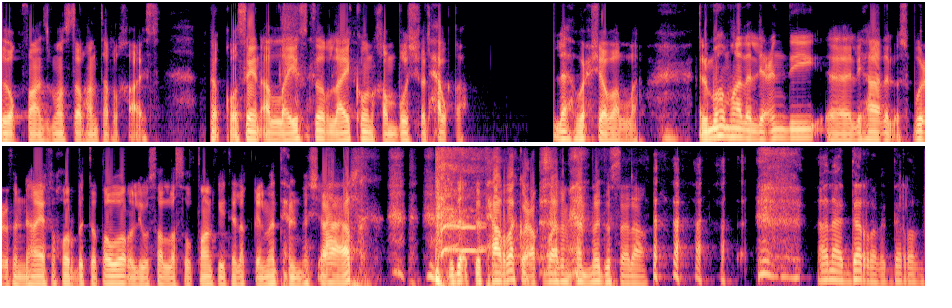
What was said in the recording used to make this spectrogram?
ذوق fans Monster Hunter الخايس. قوسين الله يستر لا يكون خنبوش في الحلقة. له وحشة والله. المهم هذا اللي عندي آه، لهذا الأسبوع في النهاية فخور بالتطور اللي وصل له سلطان في تلقي المدح المشاعر. بدأت تتحرك وعقبال محمد وسلام. أنا أتدرب أتدرب.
